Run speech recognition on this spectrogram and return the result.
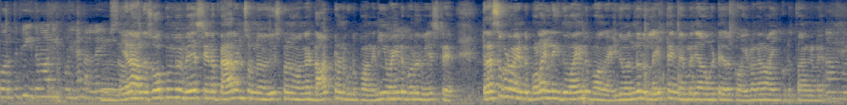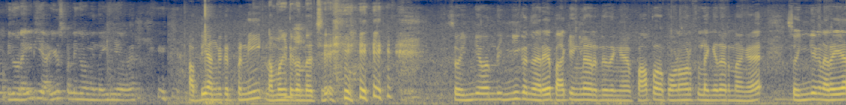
போறதுக்கு இதை வாங்கி போனீங்கன்னா நல்லா யூஸ் ஆகும். ஏன்னா அந்த சோப்புமே வேஸ்ட் ஏன்னா பேரண்ட்ஸ் ஒன்று யூஸ் பண்ணுவாங்க டாக்டர் ஒன்று கொடுப்பாங்க நீ வாங்கிட்டு போகிறது வேஸ்ட்டு ட்ரெஸ் கூட வாங்கிட்டு போகலாம் இல்லை இது வாங்கிட்டு போங்க. இது வந்து ஒரு லைஃப் டைம் மெமரி அவங்ககிட்ட இருக்கும். இவங்க தான் வாங்கி கொடுத்தாங்கன்னு. இது ஒரு ஐடியா யூஸ் பண்ணிக்கோங்க இந்த ஐடியாவை அப்படியே அங்கே கட் பண்ணி நம்ம வீட்டுக்கு வந்தாச்சு. ஸோ இங்கே வந்து இங்கேயும் கொஞ்சம் நிறைய பேக்கிங்லாம் இருந்ததுங்க. பாப்பா போன வாரம் ஃபுல்லாக இங்கே தான் இருந்தாங்க. ஸோ இங்கே நிறையா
